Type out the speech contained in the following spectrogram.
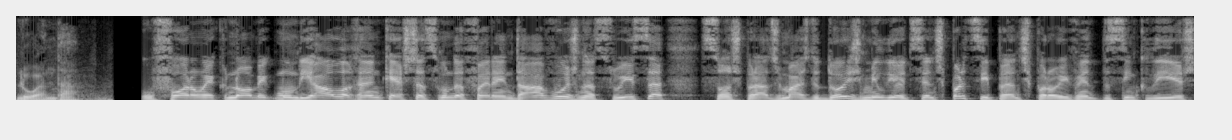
Luanda. O Fórum Económico Mundial arranca esta segunda-feira em Davos, na Suíça. São esperados mais de 2.800 participantes para o evento de cinco dias,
